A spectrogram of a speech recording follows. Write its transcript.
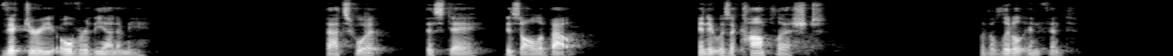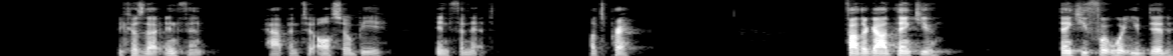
victory over the enemy. That's what this day is all about. And it was accomplished with a little infant because that infant happened to also be infinite. Let's pray. Father God, thank you. Thank you for what you did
